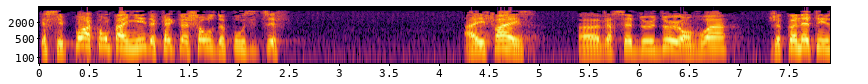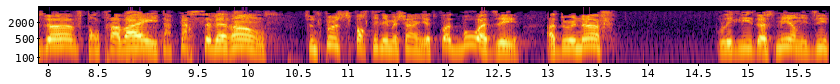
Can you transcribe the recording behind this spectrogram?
que c'est pas accompagné de quelque chose de positif. À Éphèse, euh, verset 2.2, on voit, je connais tes œuvres, ton travail ta persévérance. Tu ne peux supporter les méchants. Il y a de quoi de beau à dire. À 2.9, pour l'église de Smyrne, il dit,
